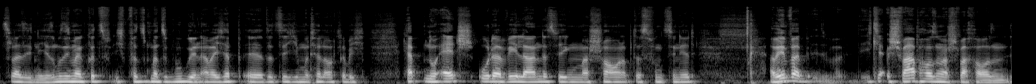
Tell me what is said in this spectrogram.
Das weiß ich nicht. Das muss ich mal kurz, ich versuche mal zu googeln, aber ich habe äh, tatsächlich im Hotel auch, glaube ich, ich habe nur Edge oder WLAN, deswegen mal schauen, ob das funktioniert. Auf jeden Fall, ich glaub, Schwabhausen oder Schwachhausen,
